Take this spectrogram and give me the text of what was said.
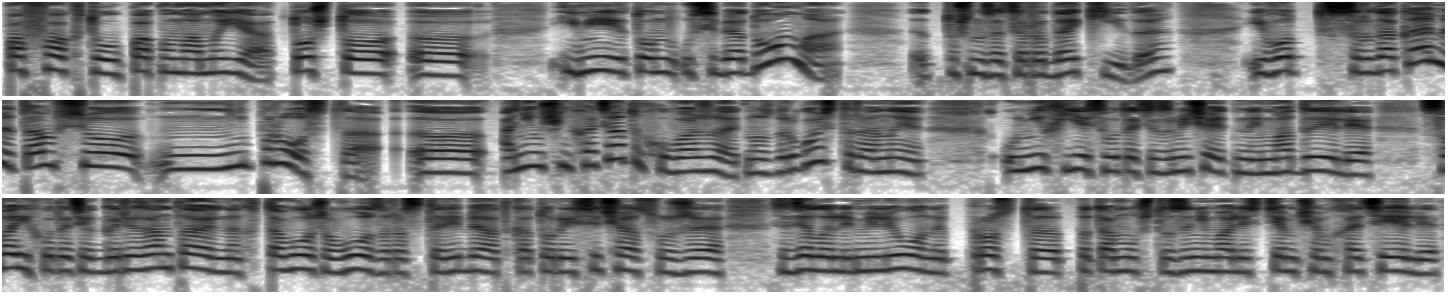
по факту папа, мама, я. То, что э, имеет он у себя дома, то, что называется родаки, да, и вот с родаками там все непросто. Э, они очень хотят их уважать, но, с другой стороны, у них есть вот эти замечательные модели своих вот этих горизонтальных того же возраста ребят, которые сейчас уже сделали миллионы просто потому, что занимались тем, чем хотели,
